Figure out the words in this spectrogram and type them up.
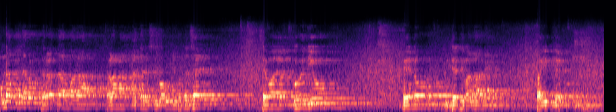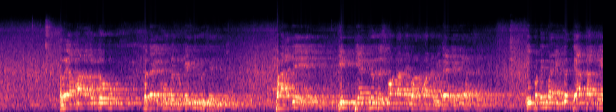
ઊંડા વિચારો ધરાવતા અમારા શાળાના આચાર્ય શ્રી બાબુજી પટેલ સાહેબ, તેમજ ગુરુજીઓ, બહેનો, વિદ્યાર્થી વાલા અને ભાઈઓ બહેનો. હવે આમાં આગળ તો બધાએ ખૂબ બધું કહી દીધું છે. પણ આજે જે વિદ્યાર્થીઓ દસમાના અને બારમાના વિદ્યા રહી રહ્યા છે, એ મગજમાં એક જ ધ્યાન રાખે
